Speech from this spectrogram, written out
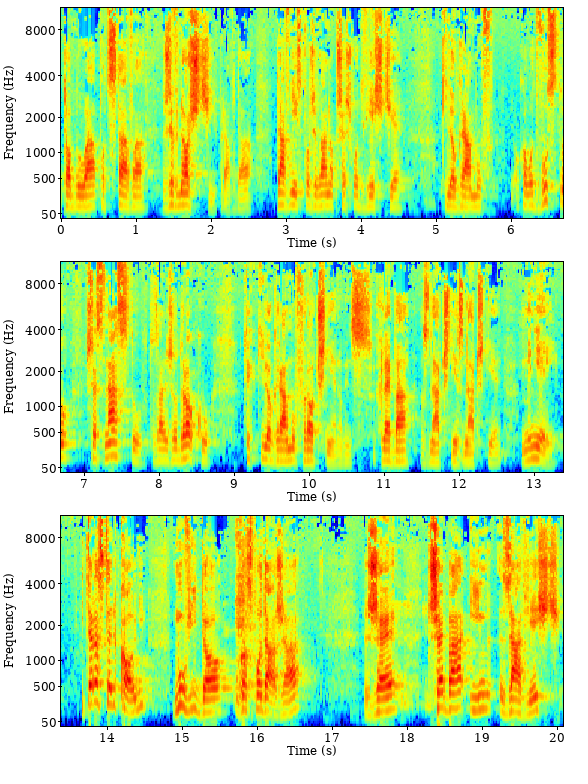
to była podstawa żywności, prawda? Dawniej spożywano przeszło 200 kilogramów, około 216, to zależy od roku, tych kilogramów rocznie, no więc chleba znacznie, znacznie mniej. I teraz ten koń mówi do gospodarza, że trzeba im zawieść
